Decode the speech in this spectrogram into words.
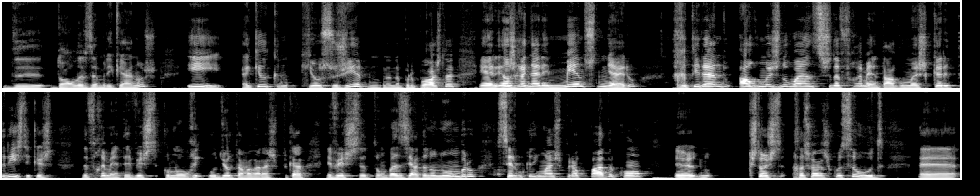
de dólares americanos e aquilo que, que eu sugiro na, na proposta é eles ganharem menos dinheiro retirando algumas nuances da ferramenta, algumas características da ferramenta, em vez de, como o, Diogo estava agora a explicar, em vez de ser tão baseada no número, ser um bocadinho mais preocupada com uh, questões relacionadas com a saúde. Uh,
